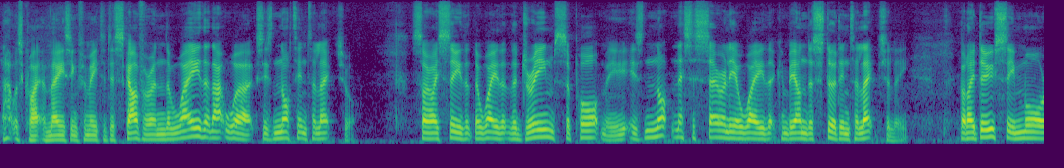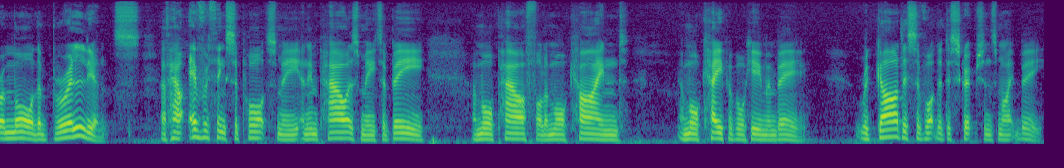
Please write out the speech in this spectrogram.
that was quite amazing for me to discover and the way that that works is not intellectual. So I see that the way that the dreams support me is not necessarily a way that can be understood intellectually, but I do see more and more the brilliance of how everything supports me and empowers me to be a more powerful, a more kind, a more capable human being, regardless of what the descriptions might be.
